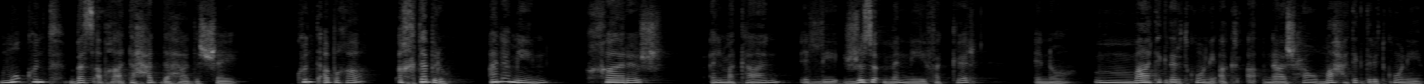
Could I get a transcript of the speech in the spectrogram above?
مو كنت بس أبغى أتحدى هذا الشيء كنت أبغى أختبره. أنا مين؟ خارج المكان اللي جزء مني يفكر إنه ما تقدر تكوني ناجحة وما حتقدري تكوني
